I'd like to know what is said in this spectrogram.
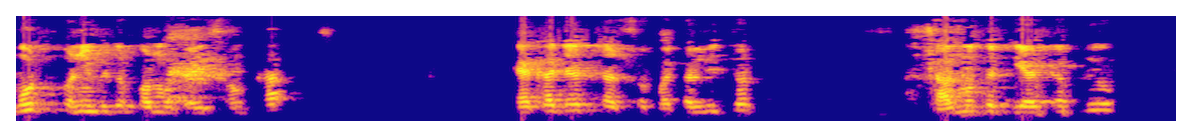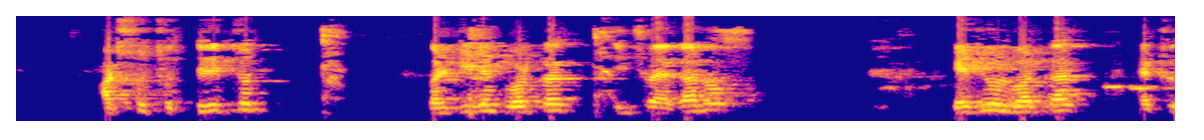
মোট অনিয়মিত কর্মচারীর সংখ্যা এক হাজার চারশো পঁয়তাল্লিশ জন। তার মধ্যে ডিআরডব্লিউ আটশো ছত্রিশ জন। কন্টিজেন্ট ওয়ার্কার তিনশো এগারো ক্যাজুয়াল ওয়ার্কার একশো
